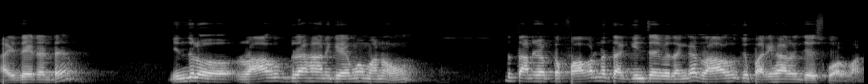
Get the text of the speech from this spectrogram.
అయితే ఏంటంటే ఇందులో రాహుగ్రహానికేమో మనం తన యొక్క పవర్ను తగ్గించే విధంగా రాహుకి పరిహారం చేసుకోవాలన్నమాట.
